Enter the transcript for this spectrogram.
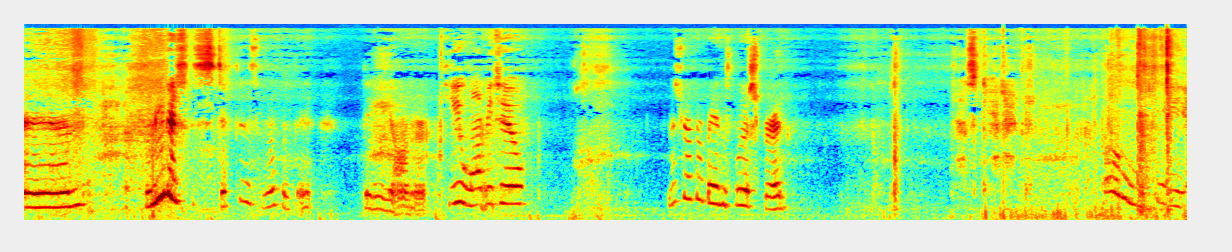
And we need to stick this rubber band thingy on her. Do you want me to? This rubber band's loose spread. Just get it. Oh, okay.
